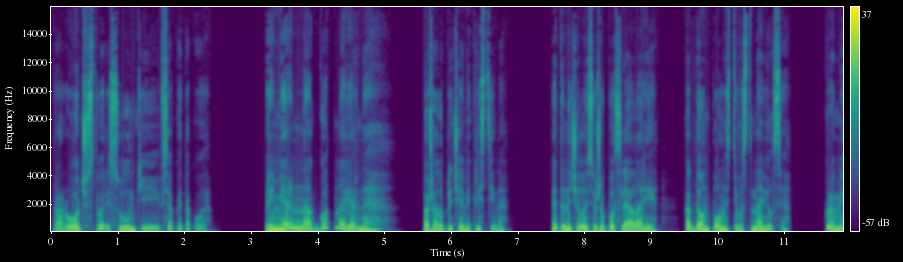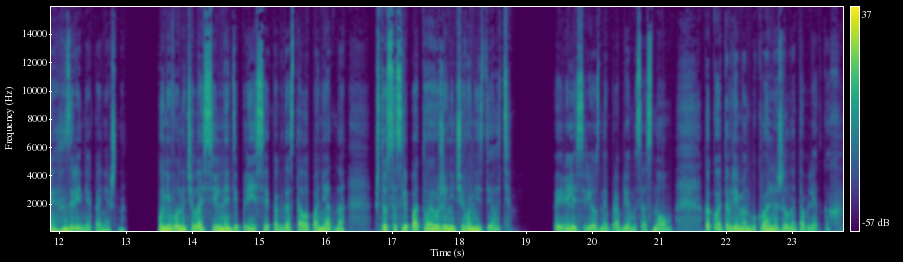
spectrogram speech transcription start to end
пророчества, рисунки и всякое такое? «Примерно год, наверное», — пожала плечами Кристина. Это началось уже после аварии, когда он полностью восстановился. Кроме зрения, конечно. У него началась сильная депрессия, когда стало понятно, что со слепотой уже ничего не сделать. Появились серьезные проблемы со сном. Какое-то время он буквально жил на таблетках.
